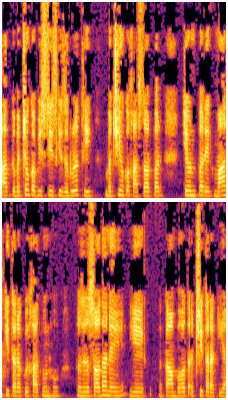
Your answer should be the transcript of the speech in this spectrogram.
آپ کے بچوں کو بھی اس چیز کی ضرورت تھی، بچیوں کو خاص طور پر، کہ ان پر ایک ماں کی طرح کوئی خاتون ہو۔ حضرت سودا نے یہ کام بہت اچھی طرح کیا۔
